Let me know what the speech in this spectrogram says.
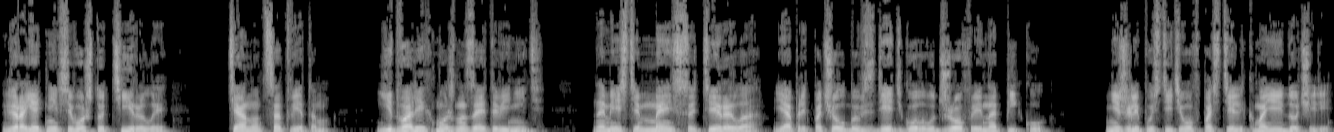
Вероятнее всего, что тирелы тянут с ответом. Едва ли их можно за это винить. На месте Мейса Тирела я предпочел бы вздеть голову Джоффри на пику, нежели пустить его в постель к моей дочери.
